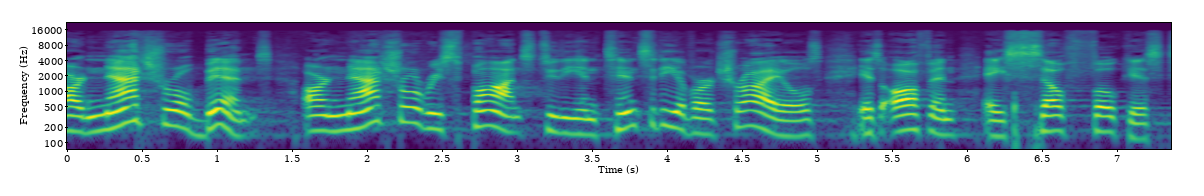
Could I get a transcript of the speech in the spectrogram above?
our natural bent, our natural response to the intensity of our trials is often a self focus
